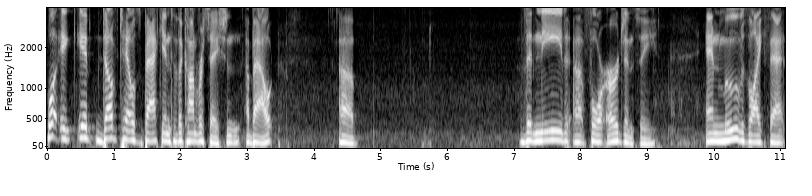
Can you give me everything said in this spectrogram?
Well, it, it dovetails back into the conversation about uh, the need uh, for urgency and moves like that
